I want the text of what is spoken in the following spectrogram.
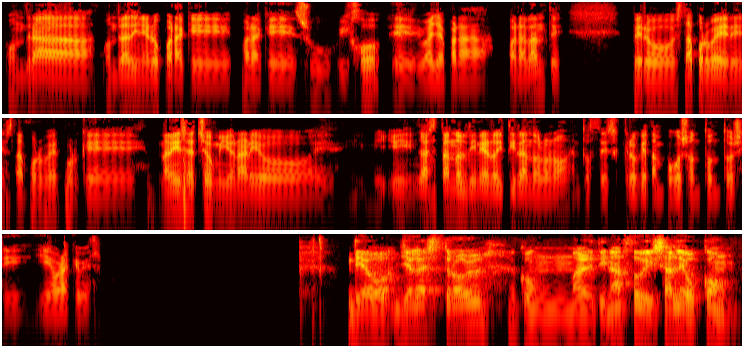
pondrá pondrá dinero para que para que su hijo eh, vaya para para adelante. Pero está por ver, ¿eh? está por ver porque nadie se ha hecho millonario eh, gastando el dinero y tirándolo, ¿no? Entonces creo que tampoco son tontos y habrá que ver. Diego, llega Stroll con maletinazo y sale Ocon,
